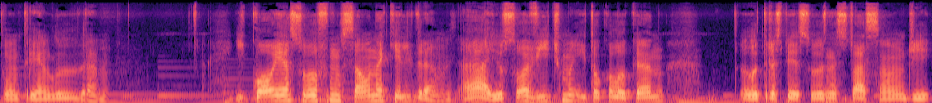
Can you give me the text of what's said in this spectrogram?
por um triângulo do drama. E qual é a sua função naquele drama? Ah, eu sou a vítima e estou colocando outras pessoas na situação de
